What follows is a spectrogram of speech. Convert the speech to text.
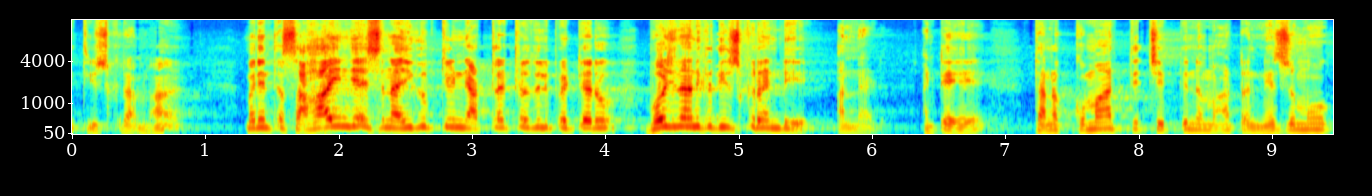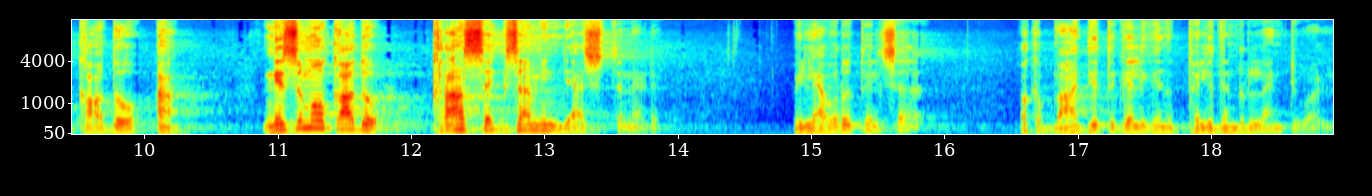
తీసుకురామా మరి ఇంత సహాయం చేసిన ఐగుప్తుడిని అట్లట్లు వదిలిపెట్టారు? భోజనానికి తీసుకురండి అన్నాడు. అంటే తన కుమార్తె చెప్పిన మాట నిజమో కాదో నిజమో కాదో క్రాస్ ఎగ్జామిన్ చేస్తున్నాడు. వీళ్ళెవరో తెలుసా? ఒక బాధ్యత కలిగిన తల్లిదండ్రులు లాంటి వాళ్ళు.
